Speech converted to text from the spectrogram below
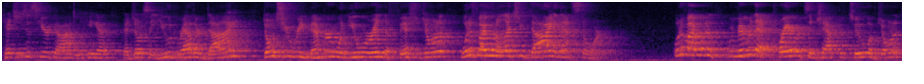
Can't you just hear God looking at, at Jonah say, You'd rather die? Don't you remember when you were in the fish, Jonah? What if I would have let you die in that storm? What if I would have Remember that prayer? It's in chapter 2 of Jonah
